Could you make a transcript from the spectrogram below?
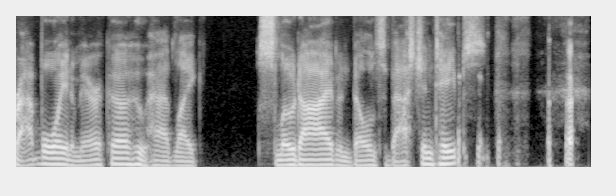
frat boy in America who had like Slowdive and Belle and Sebastian tapes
